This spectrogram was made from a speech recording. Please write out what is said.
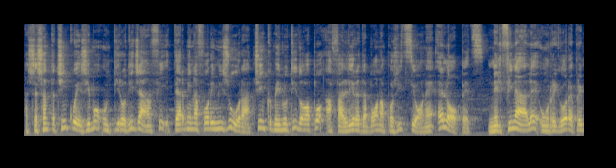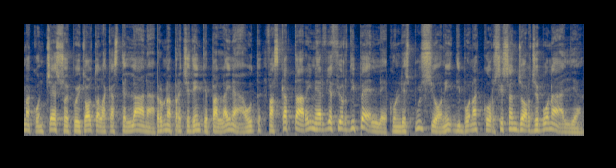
Al 65esimo un tiro di Gianfi termina fuori misura, 5 minuti dopo a fallire da buona posizione è Lopez. Nel finale un rigore prima concesso e poi tolto alla Castellana per una precedente palla in out fa scattare i nervi a fior di pelle con le espulsioni di Bonaccorsi San Giorgio e Bonaglia.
